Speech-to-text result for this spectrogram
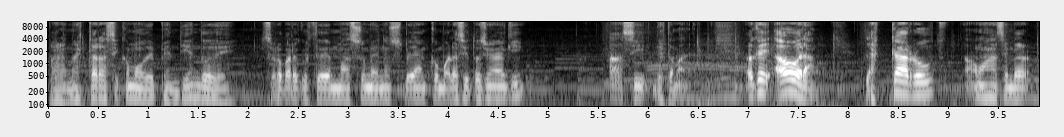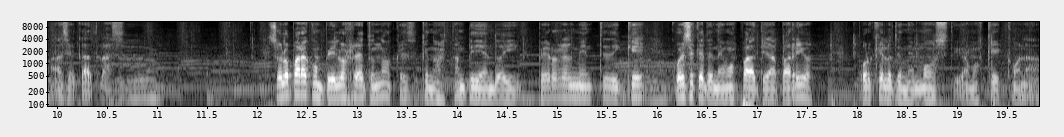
Para no estar así como dependiendo de... Solo para que ustedes más o menos vean cómo es la situación aquí. Así, de esta manera. Ok, ahora, las carrots vamos a sembrar hacia acá atrás solo para cumplir los retos ¿no? que, que, nos están pidiendo ahí. Pero realmente de qué, cuál es el que tenemos para tirar para arriba. Porque lo tenemos, digamos que con la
